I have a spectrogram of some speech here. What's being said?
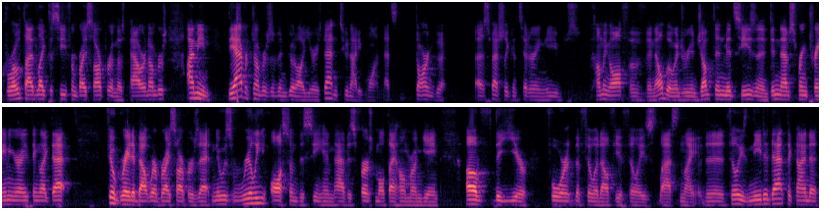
growth I'd like to see from Bryce Harper and those power numbers. I mean, the average numbers have been good all year. He's batting 291. That's darn good, especially considering he's coming off of an elbow injury and jumped in midseason and didn't have spring training or anything like that feel great about where Bryce Harper's at. And it was really awesome to see him have his first multi home run game of the year for the Philadelphia Phillies last night. The Phillies needed that to kind of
